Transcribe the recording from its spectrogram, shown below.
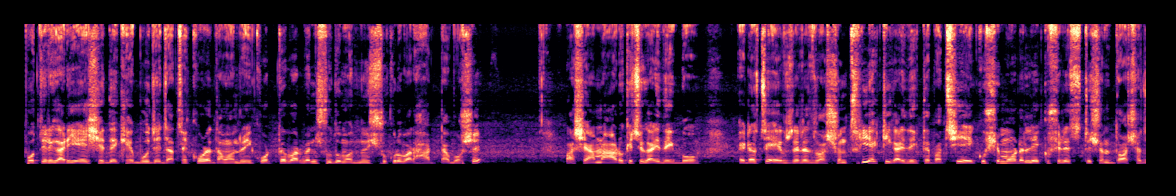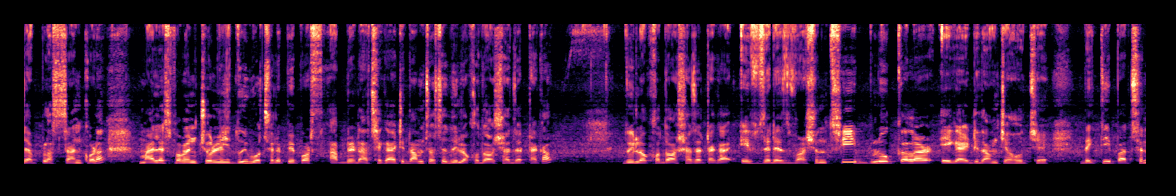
প্রতির গাড়ি এসে দেখে, বুঝে, যাচাই করে দামাদামি করতে পারবেন। শুধুমাত্র শুক্রবার হাটটা বসে। পাশে আমরা আরও কিছু গাড়ি দেখব। এটা হচ্ছে এফজেডএস ভার্সন থ্রি একটি গাড়ি দেখতে পাচ্ছি। একুশে মডেল একুশে স্টেশন দশ হাজার প্লাস রান করা। মাইলেজ পাবেন চল্লিশ, দুই বছরের পেপার্স আপডেট আছে। গাড়িটির দাম চলছে দুই লক্ষ দশ হাজার টাকা। দুই লক্ষ দশ হাজার টাকা FZS version three blue colour এই গাড়িটির দাম চা হচ্ছে। দেখতেই পাচ্ছেন।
